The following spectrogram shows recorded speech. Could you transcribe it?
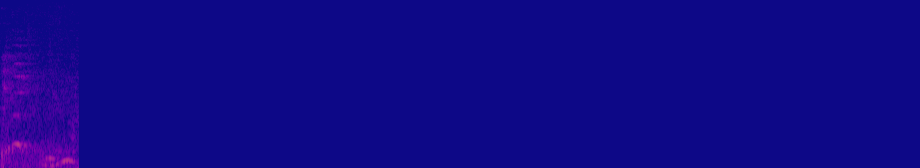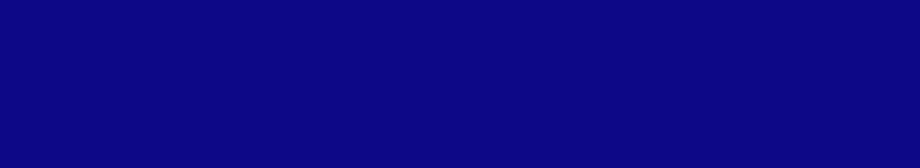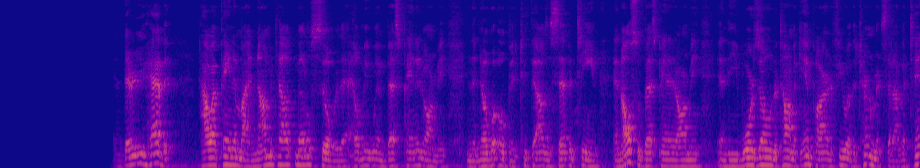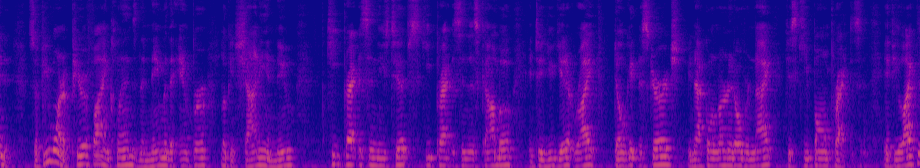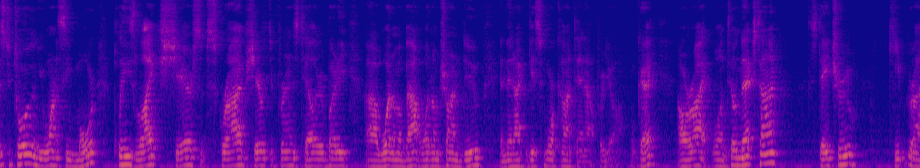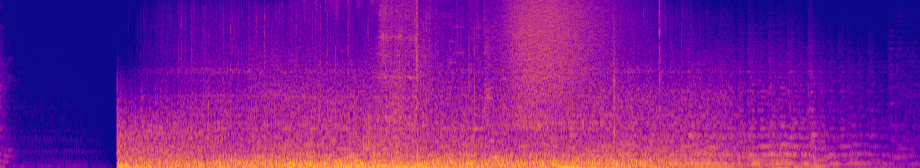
There you have it. How I painted my non-metallic metal silver that helped me win Best Painted Army in the Nova Open 2017 and also Best Painted Army in the Warzone Atomic Empire and a few other tournaments that I've attended. So if you want to purify and cleanse in the name of the Emperor looking shiny and new, keep practicing these tips, keep practicing this combo until you get it right. Don't get discouraged. You're not going to learn it overnight. Just keep on practicing. If you like this tutorial and you want to see more, please like, share, subscribe, share with your friends, tell everybody uh, what I'm about, what I'm trying to do, and then I can get some more content out for y'all. Okay? All right. Well, until next time, stay true, keep grinding.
